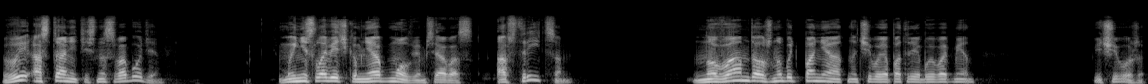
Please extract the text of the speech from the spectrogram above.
Вы останетесь на свободе». Мы ни словечком не обмолвимся о вас австрийцам, но вам должно быть понятно, чего я потребую в обмен. И чего же?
